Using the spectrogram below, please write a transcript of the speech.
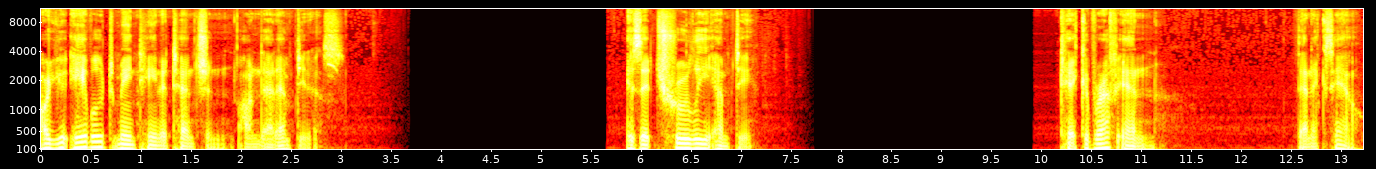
Are you able to maintain attention on that emptiness? Is it truly empty? Take a breath in, then exhale.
